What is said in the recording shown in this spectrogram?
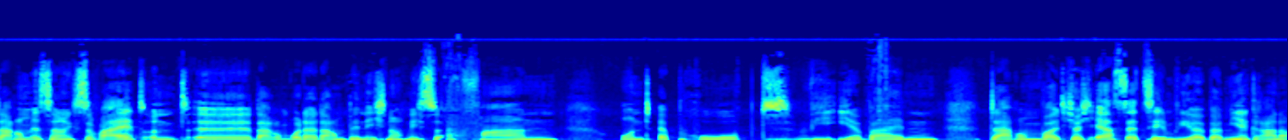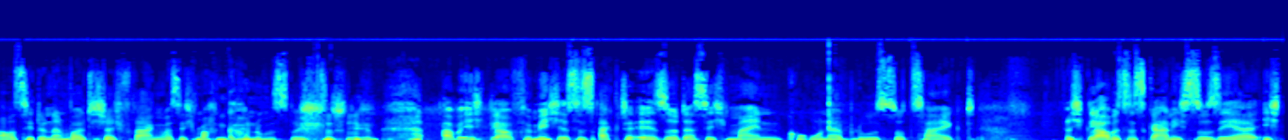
Darum ist er noch nicht so weit und äh, darum oder darum bin ich noch nicht so erfahren und erprobt wie ihr beiden. Darum wollte ich euch erst erzählen, wie er bei mir gerade aussieht und dann wollte ich euch fragen, was ich machen kann, um es durchzustehen. Aber ich glaube, für mich ist es aktuell so, dass sich mein Corona-Blues so zeigt. Ich glaube, es ist gar nicht so sehr, ich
